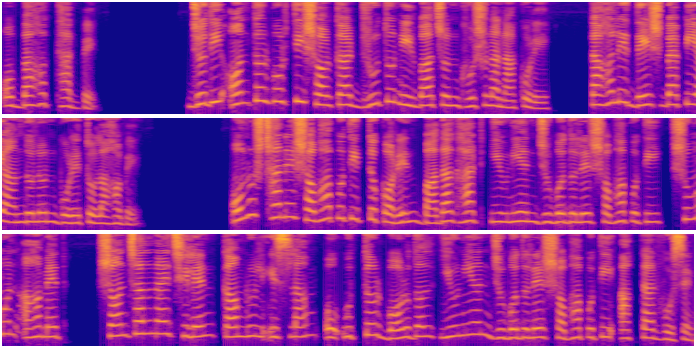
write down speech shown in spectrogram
অব্যাহত থাকবে। যদি অন্তর্বর্তী সরকার দ্রুত নির্বাচন ঘোষণা না করে, তাহলে দেশব্যাপী আন্দোলন গড়ে তোলা হবে। অনুষ্ঠানে সভাপতিত্ব করেন বাদাঘাট ইউনিয়ন যুবদলের সভাপতি সুমন আহমেদ, সঞ্চালনায় ছিলেন কামরুল ইসলাম ও উত্তর বড়দল ইউনিয়ন যুবদলের সভাপতি আক্তার হোসেন।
